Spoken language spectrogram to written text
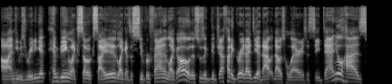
Uh, and he was reading it, him being like so excited, like as a super fan, and like, oh, this was a good. Jeff had a great idea. That that was hilarious to see. Daniel has,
